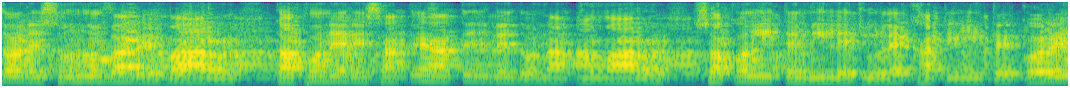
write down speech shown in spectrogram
তরে শোনবারে বার কাপনের সাথে হাতে বেদনা আমার। সকলিতে মিলে ঝুলে খাটিলিতে করে,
